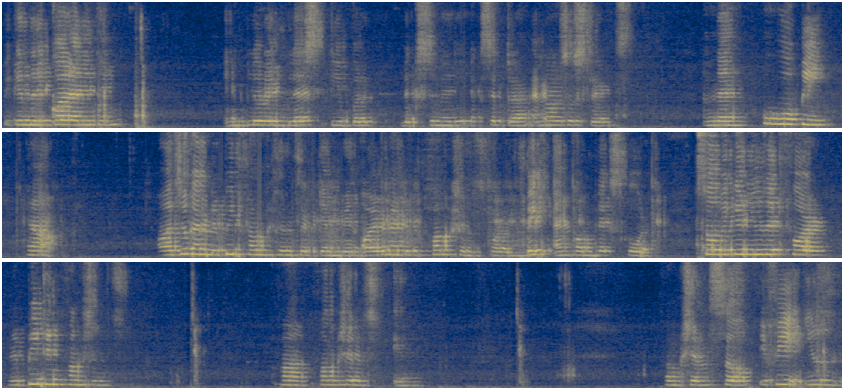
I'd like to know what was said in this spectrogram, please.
we can recall anything including list, tuple, dictionary, etc. and also strings. And then OOP yeah, also can repeat functions that can be an alternative functions for big and complex code. So we can use it for repeating functions functions in So if we use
